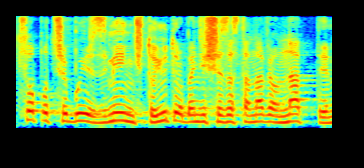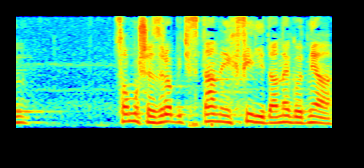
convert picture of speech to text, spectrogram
co potrzebujesz zmienić, to jutro będziesz się zastanawiał nad tym, co muszę zrobić w danej chwili, danego dnia,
